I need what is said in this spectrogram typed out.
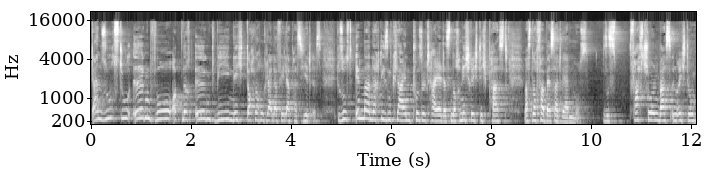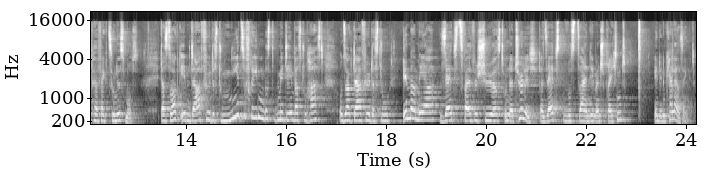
dann suchst du irgendwo, ob noch irgendwie nicht doch noch ein kleiner Fehler passiert ist. Du suchst immer nach diesem kleinen Puzzleteil, das noch nicht richtig passt, was noch verbessert werden muss. Das ist fast schon was in Richtung Perfektionismus. Das sorgt eben dafür, dass du nie zufrieden bist mit dem, was du hast und sorgt dafür, dass du immer mehr Selbstzweifel schürst und natürlich dein Selbstbewusstsein dementsprechend in den Keller sinkt.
